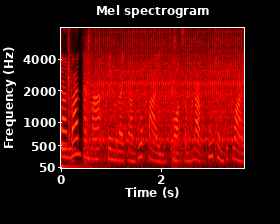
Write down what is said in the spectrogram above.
การบ้านธรรมะเป็นรายการทั่วไปเหมาะสำหรับผู้ชมทุกวัย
